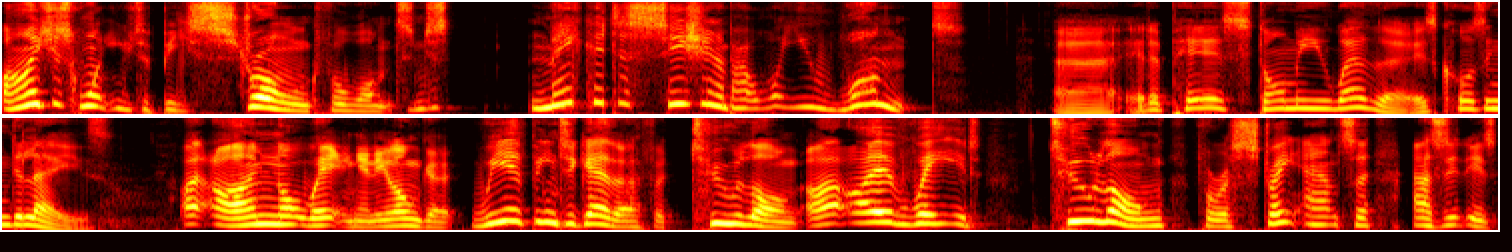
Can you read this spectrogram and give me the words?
I just want you to be strong for once and just make a decision about what you want. Uh, it appears stormy weather is causing delays. I, I'm not waiting any longer. We have been together for too long. I, I have waited too long for a straight answer as it is.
